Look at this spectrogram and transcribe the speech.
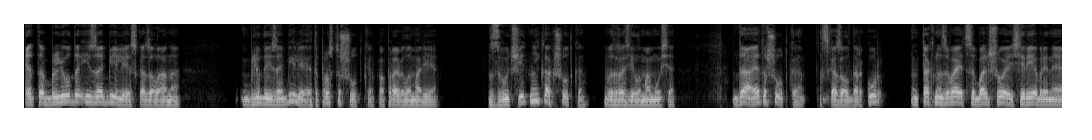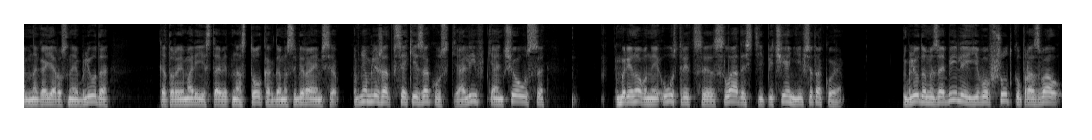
это блюдо изобилия», — сказала она. «Блюдо изобилия — это просто шутка», — поправила Мария. «Звучит не как шутка», — возразила Мамуся. «Да, это шутка», — сказал Даркур. «Так называется большое серебряное многоярусное блюдо, которое Мария ставит на стол, когда мы собираемся. В нем лежат всякие закуски — оливки, анчоусы, маринованные устрицы, сладости, печенье и все такое. Блюдом изобилия его в шутку прозвал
